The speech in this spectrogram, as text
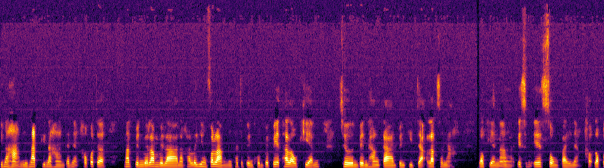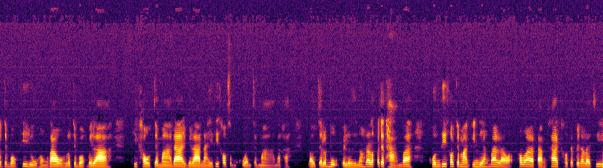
กินอาหารหรือนัดกินอาหารกันเนี่ยเขาก็จะนัดเป็นเวลาเวลานะคะ แล้วยิ่งฝรั่งเนี่ยเขาจะเป็นคนเป๊ะๆถ้าเราเขียนเชิญเป็นทางการเป็นกิจลักษณะ เราเขียนอ่า SMS ส่งไปเนี่ยเราก็จะบอกที่อยู่ของเรา เราจะบอกเวลาที่เขาจะมาได้ เวลาไหนที่เขาสมควรจะมานะคะ เราจะระบุไปเลยเนาะแล้วเราก็จะถามว่า คนที่เขาจะมากินเลี้ยงบ้านเรา เพราะว่าต่างชาติเขาจะเป็นอะไรที่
